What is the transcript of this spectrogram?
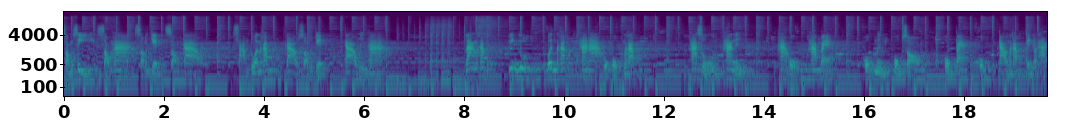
24 25 27 29 3 ตัวนะครับ 927 915 ล่างนะครับ วิ่งลูดเบิ้ลนะครับ 55 66 นะครับ 50 51 56 58 61 62 68 69 นะครับ เป็นแนวทาง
